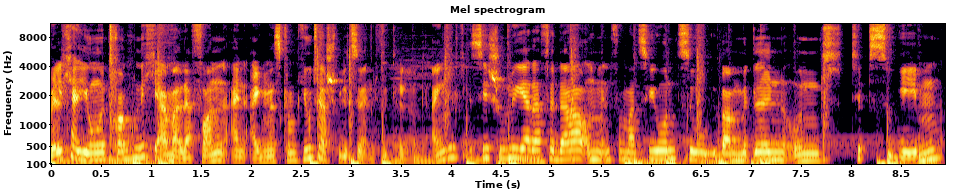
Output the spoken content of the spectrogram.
Welcher Junge träumt nicht einmal davon, ein eigenes Computerspiel zu entwickeln? Und eigentlich ist die Schule ja dafür da, um Informationen zu übermitteln und Tipps zu geben.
